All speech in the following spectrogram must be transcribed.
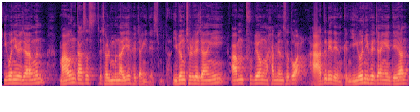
이건희 회장은 45세 젊은 나이에 회장이 됐습니다. 이병철 회장이 암 투병 하면서도 아들에 대한 그 이건희 회장에 대한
